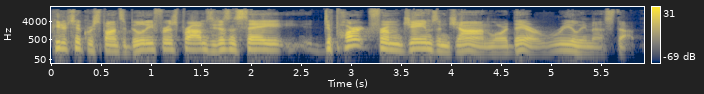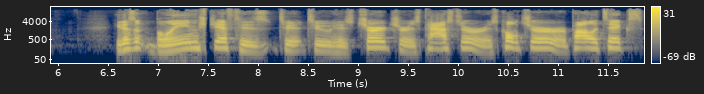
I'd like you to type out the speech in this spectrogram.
Peter took responsibility for his problems. He doesn't say, Depart from James and John, Lord, they are really messed up. He doesn't blame shift his, to, to his church or his pastor or his culture or politics.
